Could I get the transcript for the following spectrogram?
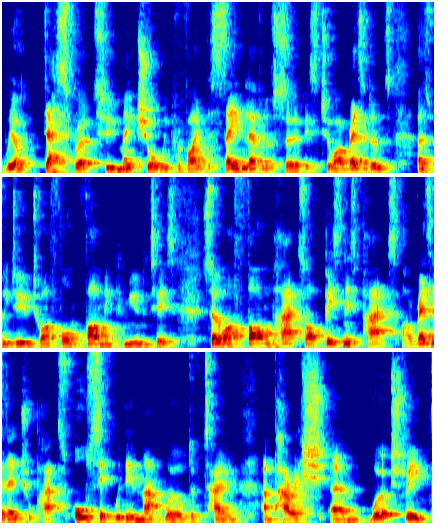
we are desperate to make sure we provide the same level of service to our residents as we do to our farming communities. So our farm packs, our business packs, our residential packs all sit within that world of town and parish um, work stream.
